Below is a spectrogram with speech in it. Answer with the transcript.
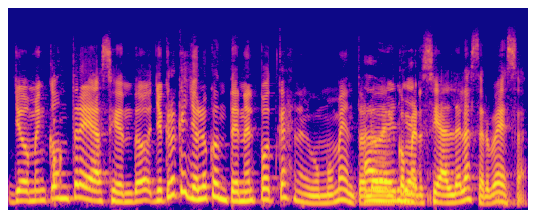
Yo me encontré haciendo... Yo creo que yo lo conté en el podcast en algún momento. A lo ver, del ya- comercial de la cerveza.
